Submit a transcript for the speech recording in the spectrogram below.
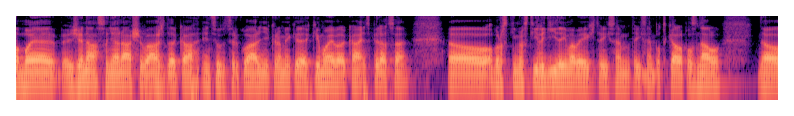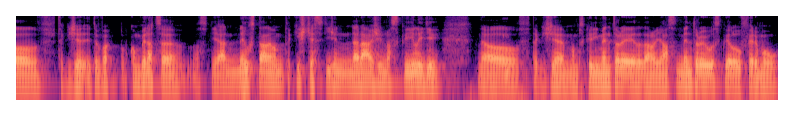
Uh, moje žena Sonja Janášová, ředitelka Institutu cirkulární ekonomiky, je taky moje velká inspirace. Uh, obrovský množství lidí zajímavých, který jsem, který jsem potkal, poznal. Uh, takže je to kombinace. Vlastně já neustále mám taky štěstí, že narážím na skvělé lidi. Uh, takže mám skvělý mentory, já mentoruju skvělou firmu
